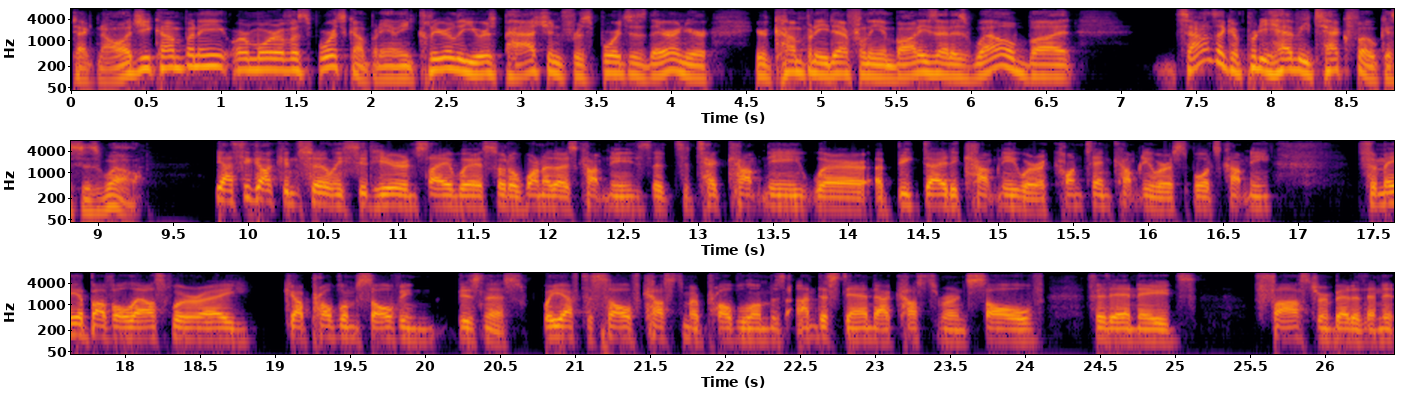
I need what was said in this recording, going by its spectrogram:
technology company or more of a sports company? I mean, clearly your passion for sports is there and your your company definitely embodies that as well, but sounds like a pretty heavy tech focus as well yeah, I think I can certainly sit here and say we're sort of one of those companies that's a tech company, we're a big data company, we're a content company, we're a sports company. For me, above all else, we're a, a problem solving business. We have to solve customer problems, understand our customer, and solve for their needs faster and better than,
